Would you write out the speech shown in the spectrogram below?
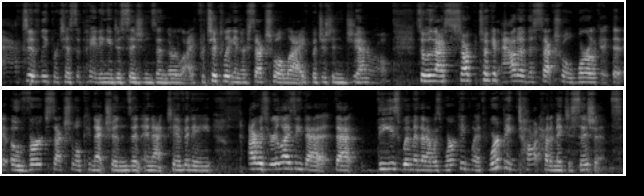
actively participating in decisions in their life, particularly in their sexual life, but just in general. So when I start, took it out of the sexual world, like, uh, uh, overt sexual connections and, and activity, I was realizing that that these women that I was working with weren't being taught how to make decisions.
